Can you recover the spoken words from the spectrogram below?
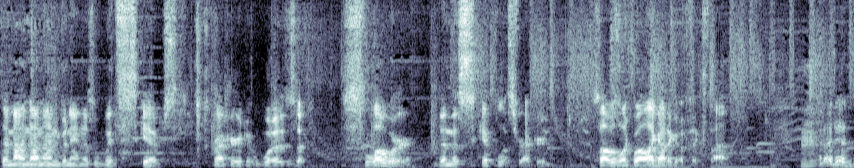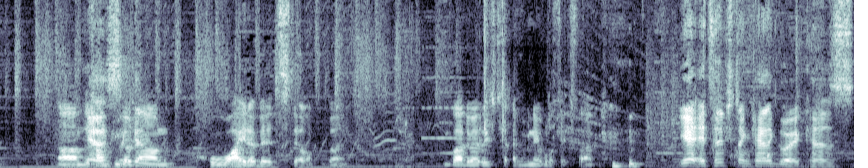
the 999 bananas with skips record was slower than the skipless record. So I was like, well, I gotta go fix that. Mhm. And I did. Um, the Yeah, time can go okay. down quite a bit still, but I'm glad to at least have been able to fix that. Yeah, it's an interesting category because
